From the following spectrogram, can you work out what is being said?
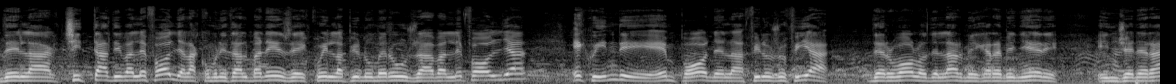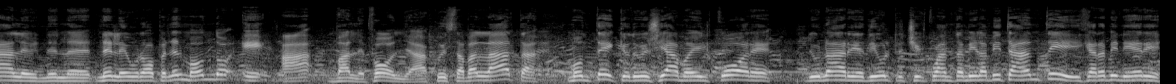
della città di Valle Foglia, la comunità albanese è quella più numerosa a Valle Foglia e quindi è un po' nella filosofia del ruolo dell'arma dei carabinieri in generale nel, nell'Europa e nel mondo e a Valle Foglia, a questa vallata. Montecchio dove siamo è il cuore di un'area di oltre 50.000 abitanti, i carabinieri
